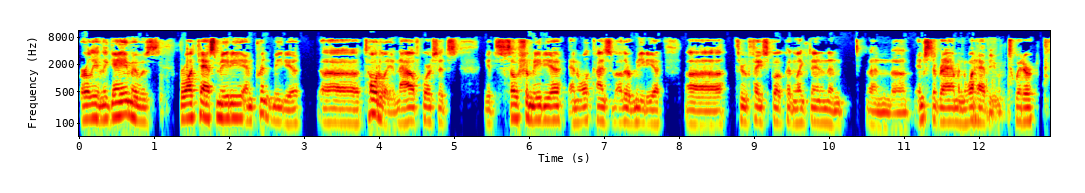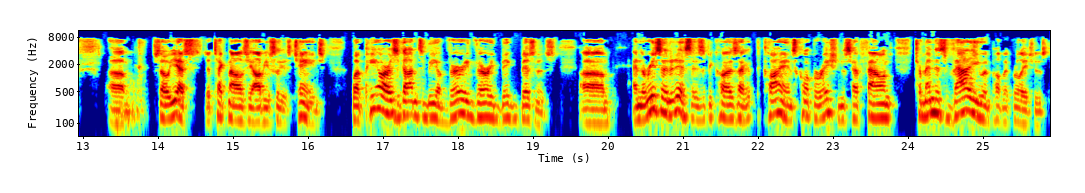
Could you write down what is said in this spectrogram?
Early in the game, it was broadcast media and print media uh, totally. And now, of course, it's it's social media and all kinds of other media uh, through Facebook and LinkedIn and and uh, Instagram and what have you, Twitter. Um, so yes, the technology obviously has changed, but PR has gotten to be a very very big business. Um, and the reason it is is because clients, corporations have found tremendous value in public relations.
